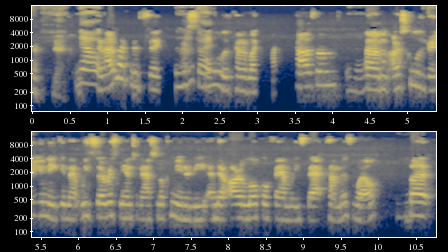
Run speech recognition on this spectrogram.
Now, And I'd like to say Mhm, our school is kind of like a microcosm. Mhm. Um, our school is very unique in that we service the international community, and there are local families that come as well. Mhm. But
